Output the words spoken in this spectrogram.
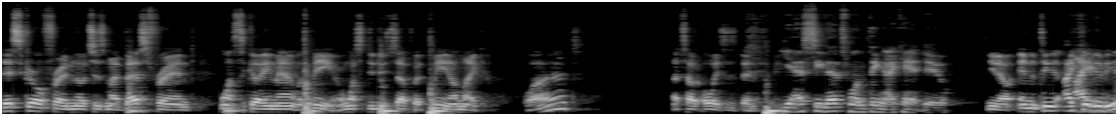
this girlfriend, which is my best friend, wants to go hang out with me or wants to do stuff with me. And I'm like, what? That's how it always has been for me. Yeah, see, that's one thing I can't do. You know, and the thing I can't I've do it either.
